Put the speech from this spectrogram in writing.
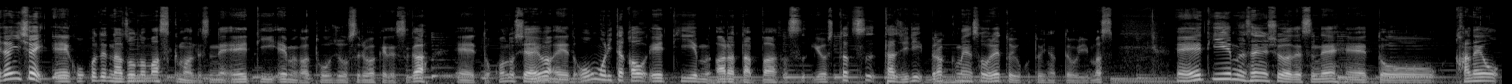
第2試合、えー、ここで謎のマスクマンですね、ATM が登場するわけですが、えーと、この試合は、えーと、大森高尾 ATM 新た VS 吉達田尻ブラックメンソーレということになっております。えー、ATM 選手はですね、えーと、金を、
